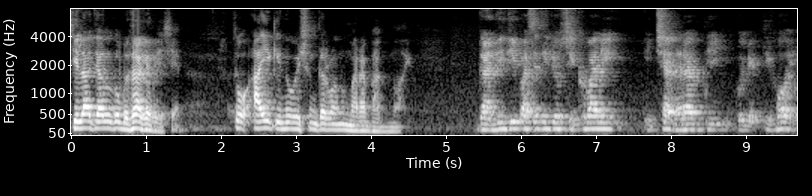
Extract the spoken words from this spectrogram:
ચીલા ચાલુ તો બધા કરે છે. તો આ એક ઇનોવેશન કરવાનું મારા ભાગમાં આવ્યું. ગાંધીજી પાસેથી જો શીખવાની ઈચ્છા ધરાવતી કોઈ વ્યક્તિ હોય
